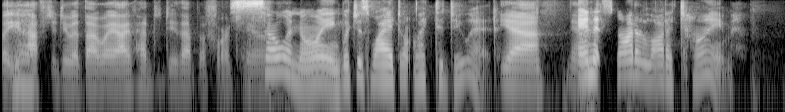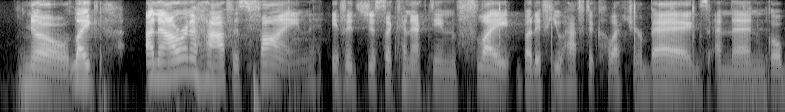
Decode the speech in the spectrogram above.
But you have to do it that way. I've had to do that before too. So annoying, which is why I don't like to do it. yeah, yeah. And it's not a lot of time. no, like an hour and a half is fine if it's just a connecting flight, but if you have to collect your bags and then go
